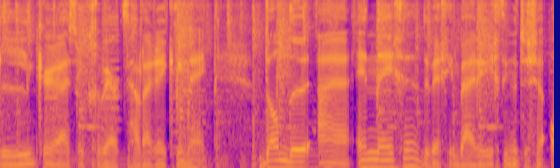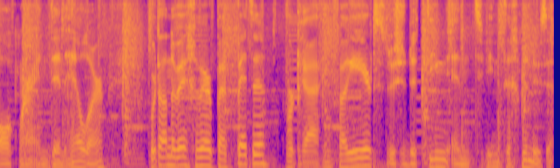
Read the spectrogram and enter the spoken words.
linkerrijstrook gewerkt. Hou daar rekening mee. Dan de N9, de weg in beide richtingen tussen Alkmaar en Den Helder. Wordt aan de weg gewerkt bij Petten. Vertraging varieert tussen de 10 en 20 minuten.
